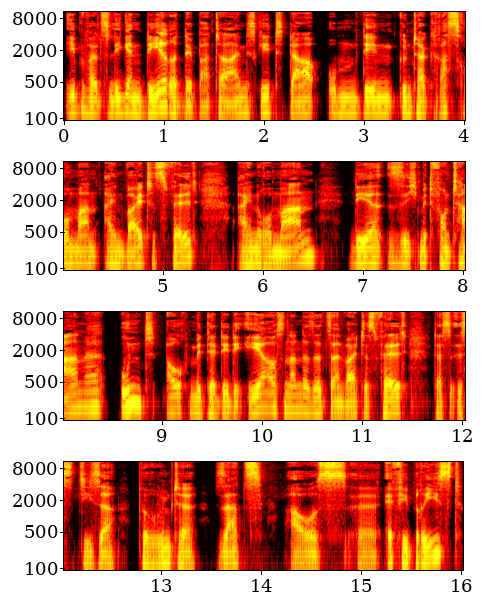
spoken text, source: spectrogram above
ebenfalls legendäre Debatte ein. Es geht da um den Günter Grass Roman Ein weites Feld. Ein Roman, der sich mit Fontane und auch mit der DDR auseinandersetzt, ein weites Feld. Das ist dieser berühmte Satz aus äh, Effi Briest.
